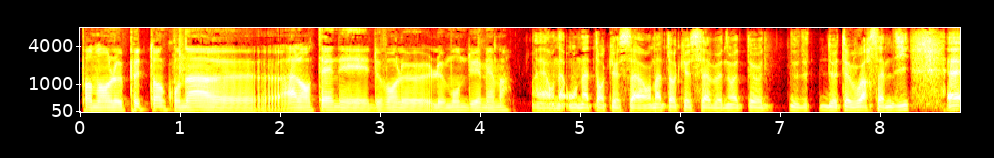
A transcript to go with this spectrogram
pendant le peu de temps qu'on a à l'antenne et devant le monde du MMA. On, attend que ça, on attend que ça, Benoît, de, te- voir samedi. Euh,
